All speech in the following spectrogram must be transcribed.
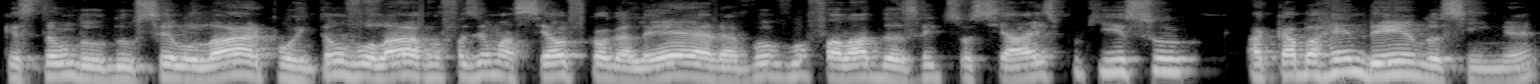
questão do, do, celular, pô, então vou lá, vou fazer uma selfie com a galera, vou, vou falar das redes sociais, porque isso acaba rendendo, assim, né?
